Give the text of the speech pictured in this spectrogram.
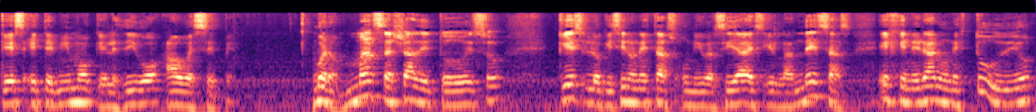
que es este mismo que les digo AOSP. Bueno, más allá de todo eso, ¿Qué es lo que hicieron estas universidades irlandesas? Es generar un estudio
